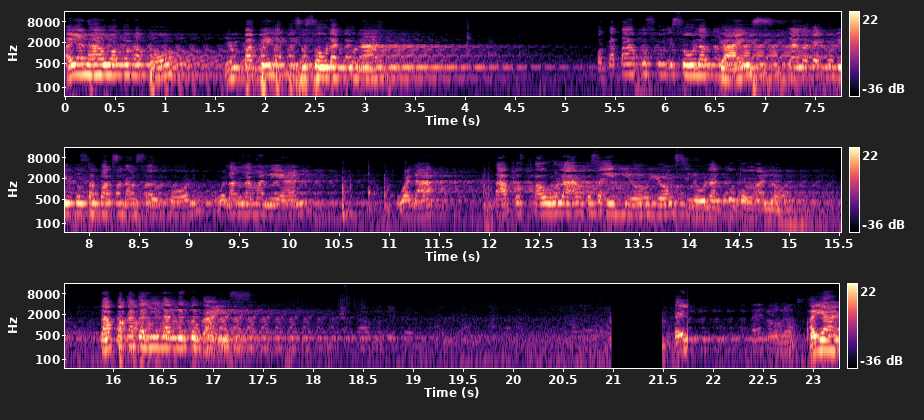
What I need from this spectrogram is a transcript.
ayan hawak ko na po yung papel at isusulat ko na. Pagkatapos kong isulat guys, ilalagay ko dito sa box ng cellphone. Walang laman yan. Wala. Tapos pahulaan ko sa inyo yung sinulat ko kung ano. Napakadali lang nito guys. Ayan.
